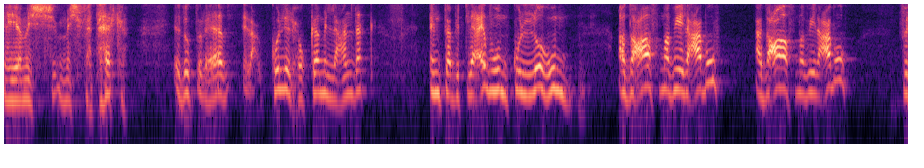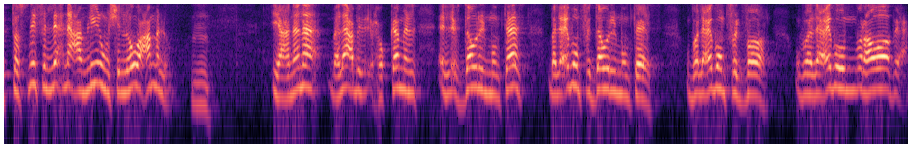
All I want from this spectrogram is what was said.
هي مش مش فتاكة. يا دكتور إيهاب كل الحكام اللي عندك أنت بتلعبهم كلهم أضعاف ما بيلعبوا أضعاف ما بيلعبوا في التصنيف اللي إحنا عاملينه مش اللي هو عمله. يعني أنا بلاعب الحكام ال- اللي في الدوري الممتاز بلاعبهم في الدوري الممتاز وبلاعبهم في الفار وبلاعبهم روابع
